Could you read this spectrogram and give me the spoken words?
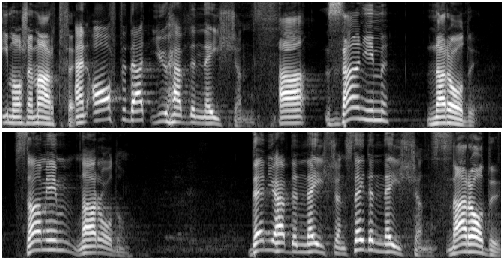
I Morze Martwe. And after that, you have the nations. A za nim narody. Samim narodom. Then you have the nations. Say the nations. Narody.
